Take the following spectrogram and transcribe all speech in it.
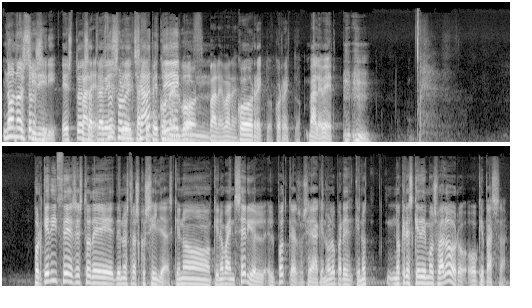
No, no, esto no es Siri. Esto es a través esto es solo de el chat ChatGPT con el voz. con- Vale, vale. Correcto, correcto. Vale, a ver. ¿Por qué dices esto de, de nuestras cosillas? ¿Que no, que no va en serio el, el podcast? O sea, que no lo parece, que no, no crees que demos valor o, o qué pasa?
